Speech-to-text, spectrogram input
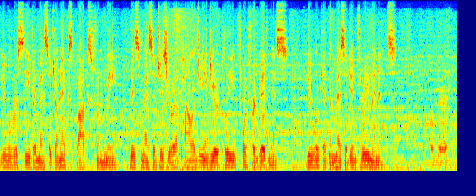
you will receive a message on Xbox from me. This message is your apology and your plea for forgiveness. You will get the message in three minutes. Okay.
